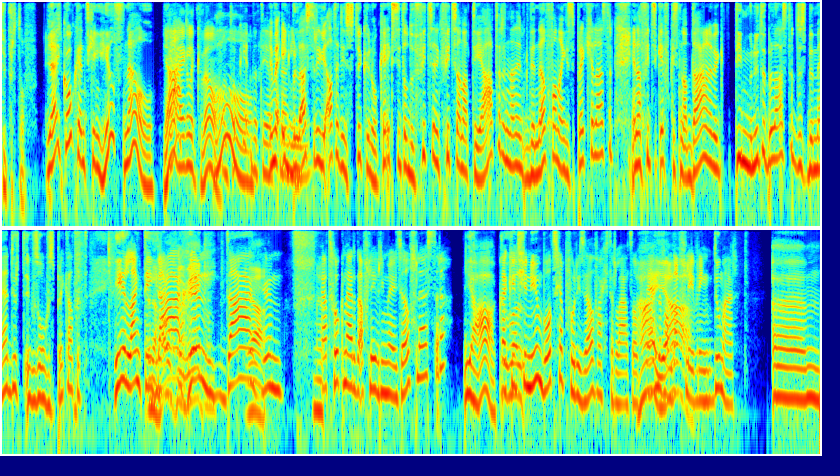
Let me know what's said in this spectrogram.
echt super tof. Ja, ik ook. En het ging heel snel. Ja, eigenlijk wel. vond ook Oh. dat heel ja, maar ik beluister jullie altijd in stukken ook. Hè. Ik zit op de fiets en ik fiets aan het theater en dan heb ik de helft van een gesprek geluisterd. En dan fiets ik even naar daar en dan heb ik tien minuten beluisterd. Dus bij mij duurt zo'n gesprek altijd heel lang tegen Dagen, dagen. Gaat je ook naar de aflevering met jezelf luisteren? Ja, Dan kun je nu een boodschap voor jezelf achterlaten op het Ah, einde van ja. de aflevering. Doe maar. Ehm.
